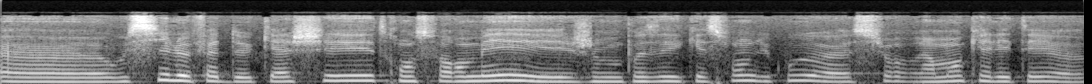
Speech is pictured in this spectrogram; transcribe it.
euh, aussi le fait de cacher, transformer, et je me posais des questions du coup euh, sur vraiment quelle était euh,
